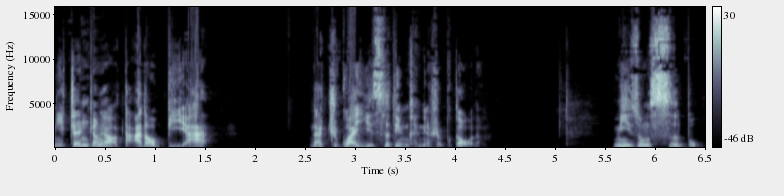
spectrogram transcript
你真正要达到彼岸，那只灌一次顶肯定是不够的。密宗四部，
